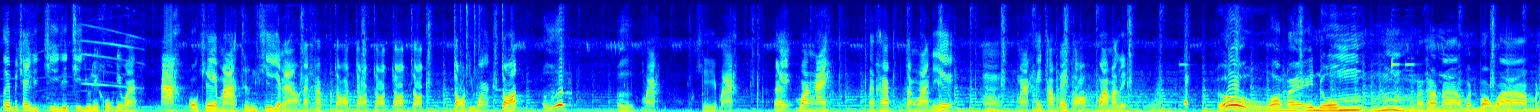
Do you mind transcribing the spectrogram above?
เอ้ยไม่ใช่ลิชชี่ลิชชี่อยู่ในคุกนี่หว่าอะโอเคมาถึงที่แล้วนะครับ จอดจอดจอดจอดจอดจอดดิว่าจอดเออเออมาโอเคมาเฮ้ยว่าไงนะครับจังหวะนี้อืมมาให้ทำอะไรต่อว่ามาเลย โอ้ว่าไงไอ้หนุ่มอืมนะครับนะมันบอกว่ามัน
